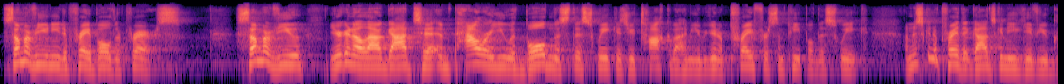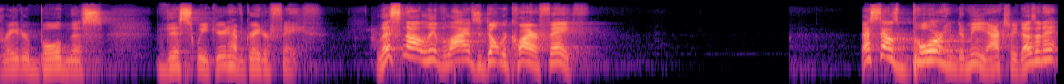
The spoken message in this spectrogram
Some of you need to pray bolder prayers. Some of you, you're going to allow God to empower you with boldness this week as you talk about Him. You're going to pray for some people this week. I'm just going to pray that God's going to give you greater boldness this week. You're going to have greater faith. Let's not live lives that don't require faith. That sounds boring to me, actually, doesn't it?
